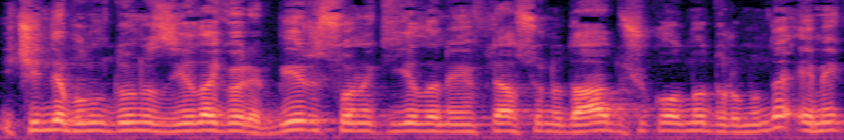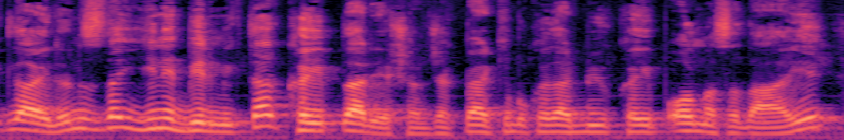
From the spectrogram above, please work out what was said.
içinde bulunduğunuz yıla göre bir sonraki yılın enflasyonu daha düşük olma durumunda emekli aylığınızda yine bir miktar kayıplar yaşanacak. Belki bu kadar büyük kayıp olmasa dahi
